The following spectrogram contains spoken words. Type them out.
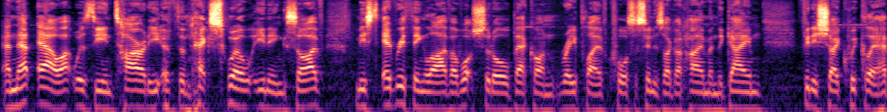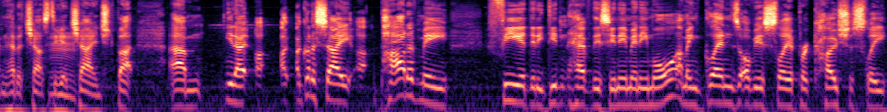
and that hour was the entirety of the Maxwell innings. So I've missed everything live. I watched it all back on replay, of course, as soon as I got home, and the game finished so quickly. I haven't had a chance to get changed. But um, you know, I, I, I got to say, uh, part of me feared that he didn't have this in him anymore. I mean, Glenn's obviously a precociously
